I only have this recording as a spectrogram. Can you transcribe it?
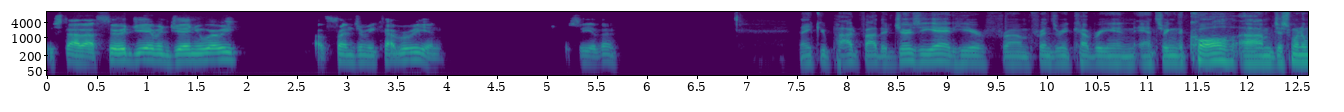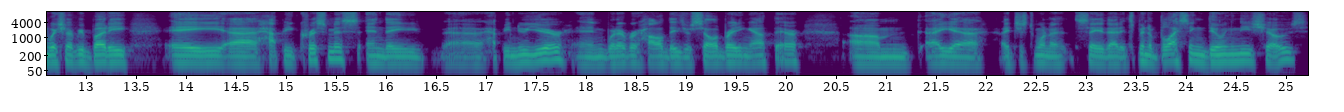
We start our third year in January of Friends in Recovery, and we'll see you then. Thank you, Podfather. Jersey Ed here from Friends in Recovery and answering the call. Um, just want to wish everybody a uh, happy Christmas and a uh, happy New Year and whatever holidays you're celebrating out there. Um, I uh, I just want to say that it's been a blessing doing these shows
